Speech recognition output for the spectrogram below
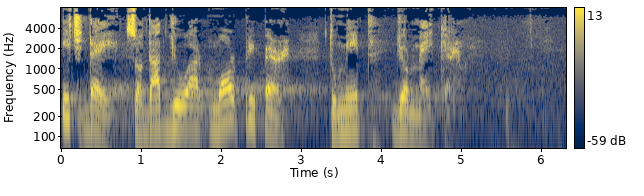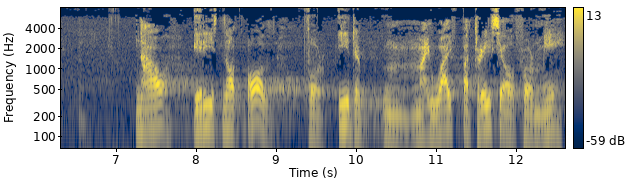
each day so that you are more prepared to meet your Maker. Now, it is not all for either my wife Patricia or for me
